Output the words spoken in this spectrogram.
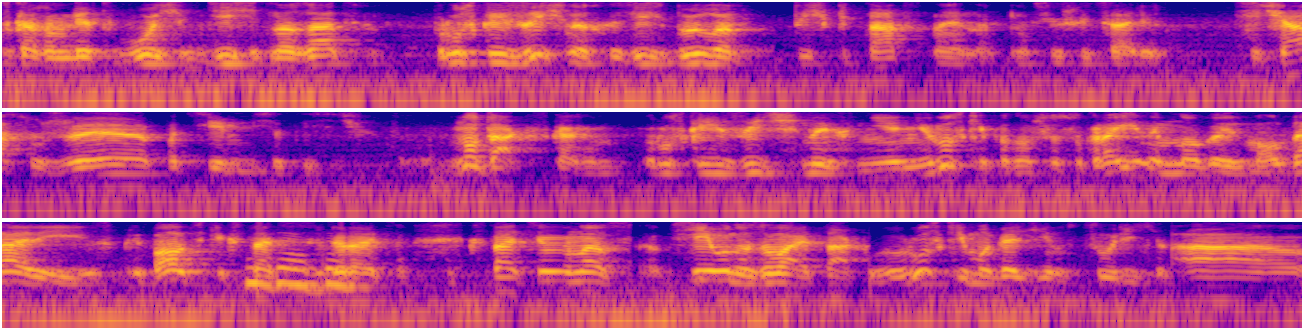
Скажем, лет 8-10 назад русскоязычных здесь было 1015, наверное, на всю Швейцарию. Сейчас уже под 70 тысяч ну так, скажем, русскоязычных, не, не русских, потому что с Украины много, из Молдавии, из Прибалтики, кстати, да, собирается. Да. Кстати, у нас все его называют так, русский магазин в Цюрихе, а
